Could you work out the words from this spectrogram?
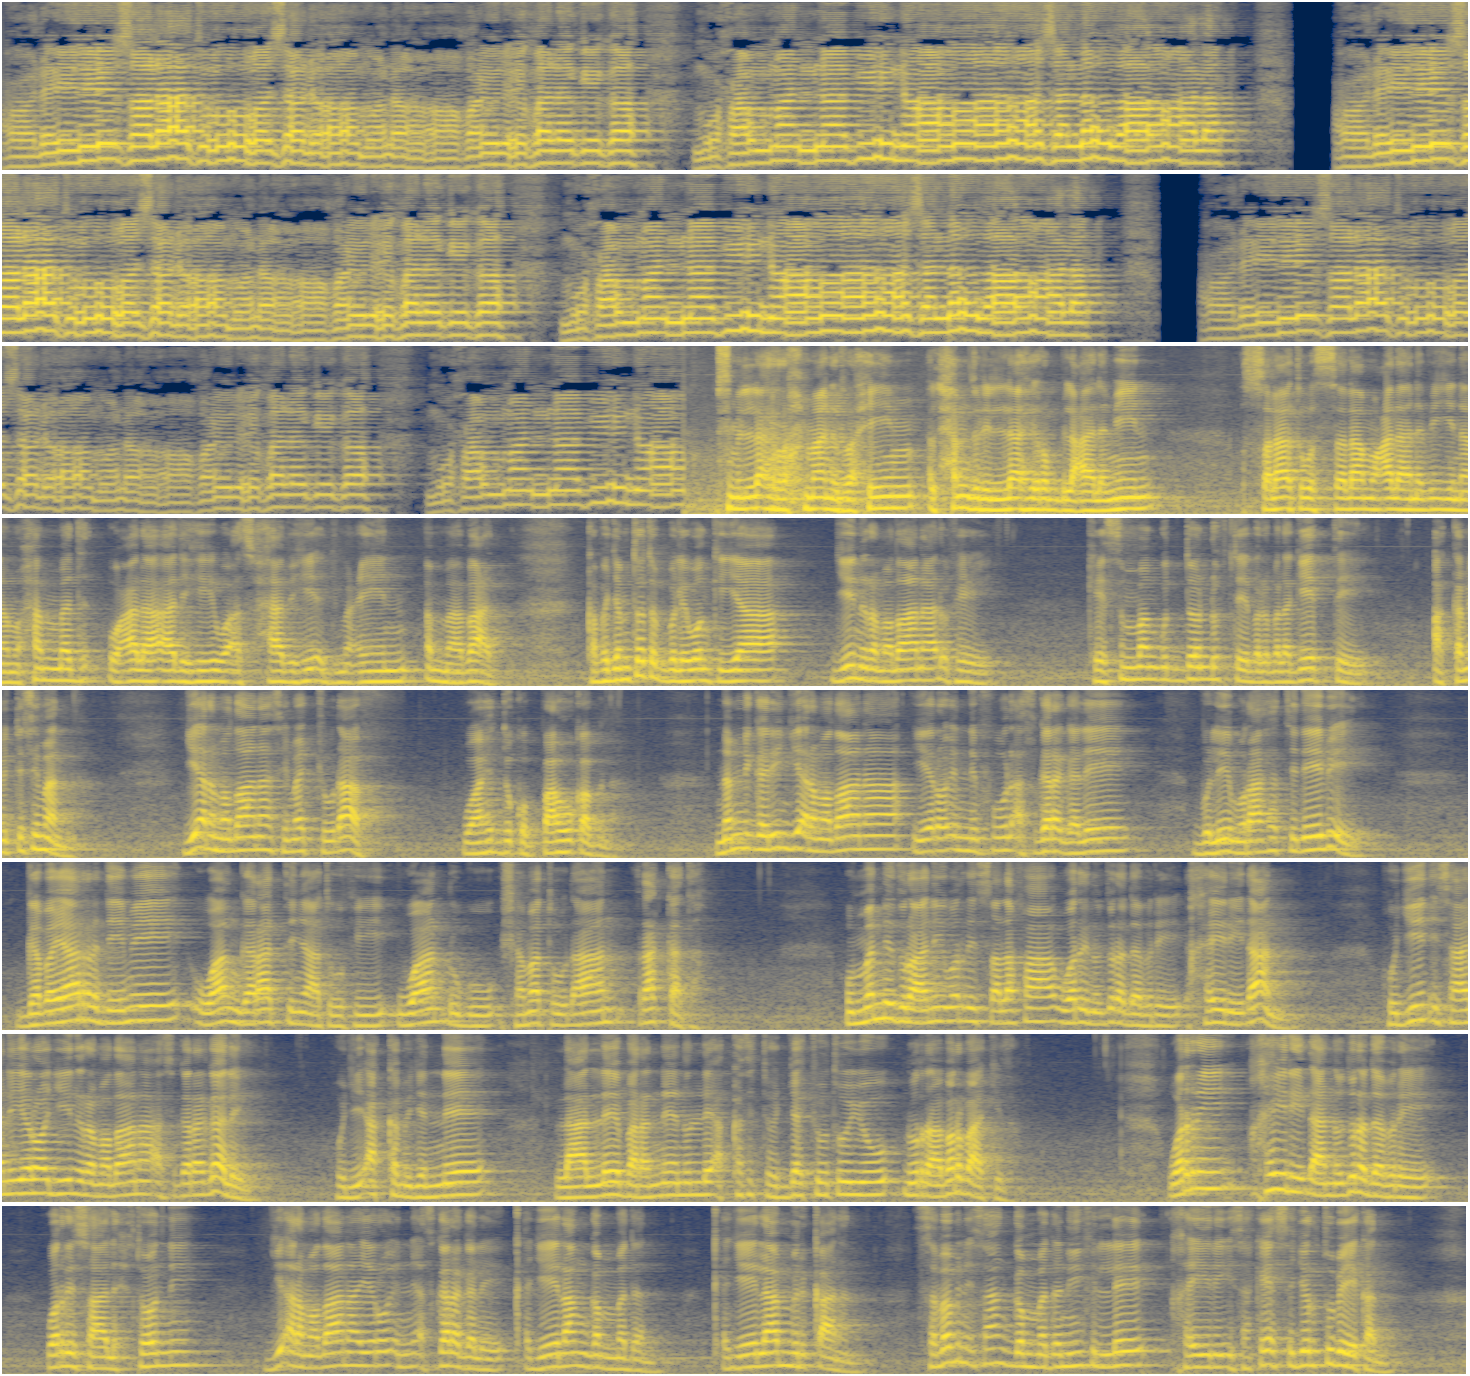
عليه صلاة وسلام على خير خلقك محمد نبينا صلى الله عليه عليه صلاة وسلام على خير خلقك محمد نبينا صلى الله عليه عليه صلاة وسلام على خير خلقك محمد نبينا. بسم الله الرحمن الرحيم. الحمد لله رب العالمين. الصلاة والسلام على نبينا محمد وعلى آله وأصحابه أجمعين. أما بعد كبجمتو تبلي وانكيا جين رمضان رفي كيسمان قدون رفتي بلبلغيتي أكمت سمان جي رمضان سمتشو راف. واحد قباهو قبنا. نمني قرين جي رمضان يرو إني فول أسقر قلي بلي مراسة ديبي gabayaarra deemee waan garaatti nyaatuu fi waan dhugu shamatuudhaan rakkata. Ummanni duraanii warri salafaa warri nu dura dabre khayriidhaan hojiin isaanii yeroo jiin ramadaanaa as garagale hojii akkami jennee laallee barannee nullee akkasitti hojjechuutuyyuu nurraa barbaachisa. Warri khayriidhaan nu dura dabre warri saalixtoonni جي رمضان يرو إني أسكر قلي كجيلا قمدا كجيلا مركانا سبب نسان قمدني في اللي خيري إسا كيس سجرت بيكن.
